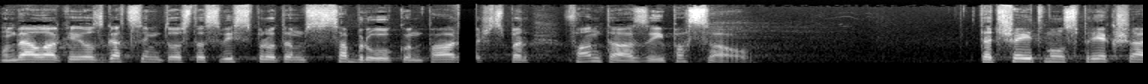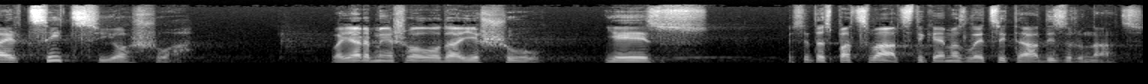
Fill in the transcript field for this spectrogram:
Un vēlākajos gadsimtos tas viss, protams, sabrūk un pārvēršas par fantāziju pasauli. Tad šeit mums priekšā ir cits Jošua, vai aramiešu valodā Ješu, Jēzus. Tas ir tas pats vārds, tikai mazliet citādi izrunāts.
